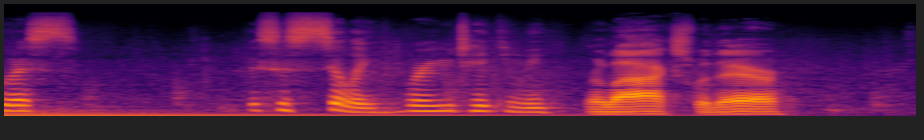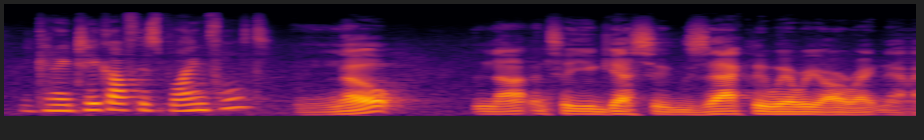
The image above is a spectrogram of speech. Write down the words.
Louis, this is silly. Where are you taking me? Relax, we're there. Can I take off this blindfold? No, not until you guess exactly where we are right now.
